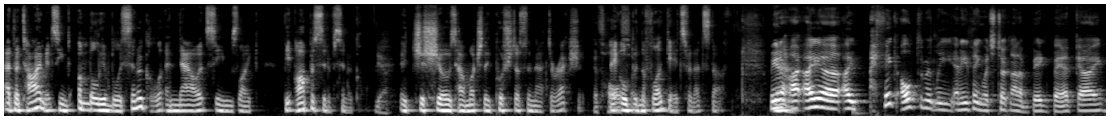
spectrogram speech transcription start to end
at the time it seemed unbelievably cynical, and now it seems like the opposite of cynical. Yeah. It just shows how much they pushed us in that direction. It's they opened the floodgates for that stuff. You Yeah. know, I I, uh, I I think ultimately anything which took on a big bad guy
